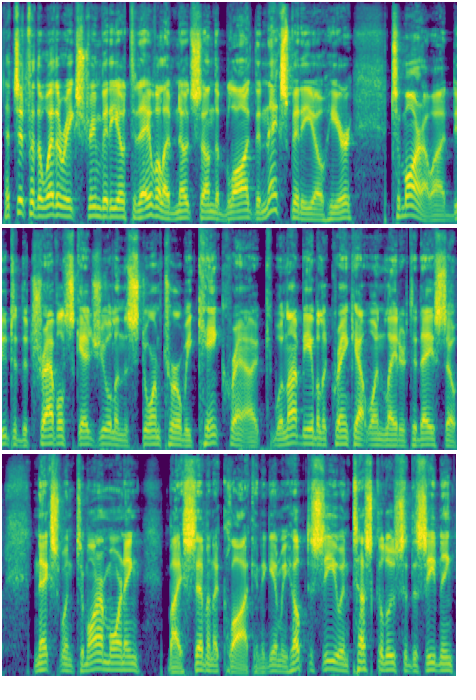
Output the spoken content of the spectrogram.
That's it for the Weather Xtreme video today. We'll have notes on the blog. The next video here tomorrow, uh, due to the travel schedule and the storm tour, we can't crank, uh, will not be able to crank out one later today. So next one tomorrow morning by 7 o'clock. And again, we hope to see you in Tuscaloosa this evening,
